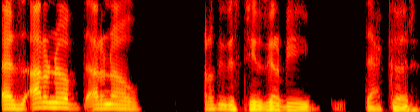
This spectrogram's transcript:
as I don't know if I don't know I don't think this team's gonna be that good.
